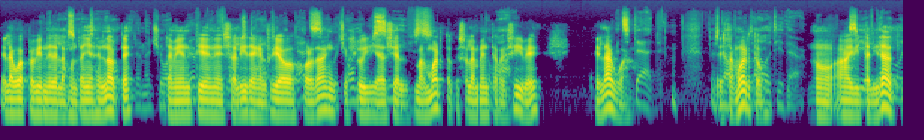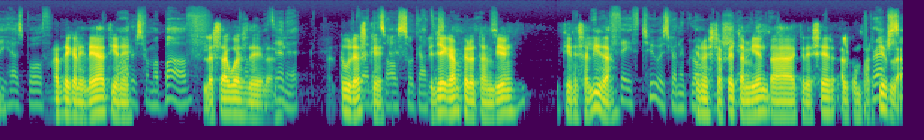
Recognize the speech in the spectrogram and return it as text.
el agua proviene de las montañas del norte, también tiene salida en el río Jordán que fluye hacia el Mar Muerto, que solamente recibe el agua. Está muerto. No hay vitalidad. El mar de Galilea tiene las aguas de las alturas que le llegan, pero también tiene salida. Y nuestra fe también va a crecer al compartirla.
